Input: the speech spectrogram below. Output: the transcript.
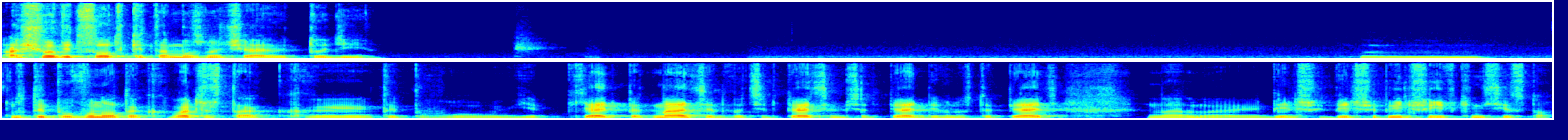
А що відсотки там означають тоді? Ну, типу, воно так, бачиш, так, е, типу, є 5, 15, 25, 75, 95, на, е, більше, більше, більше, і в кінці 100.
